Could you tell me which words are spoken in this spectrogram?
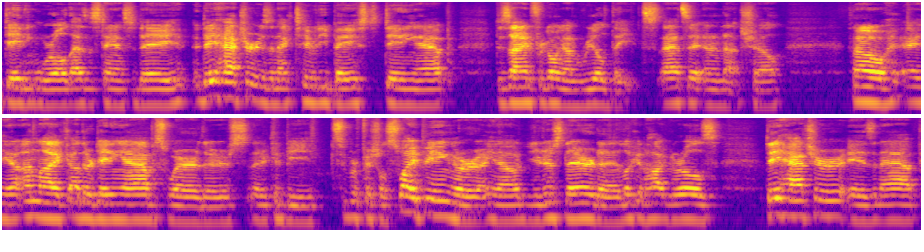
dating world as it stands today. Date Hatcher is an activity based dating app designed for going on real dates. That's it in a nutshell. So, uh, you know, unlike other dating apps where there's there could be superficial swiping or you know you're just there to look at hot girls, Date Hatcher is an app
